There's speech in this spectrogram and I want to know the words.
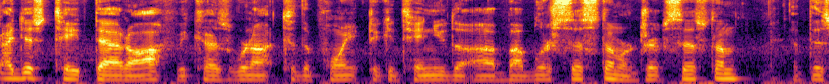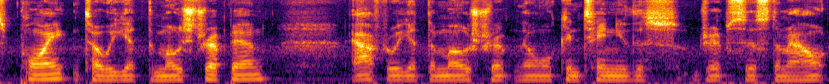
I. Just taped that off because we're not to the point to continue the uh, bubbler system or drip system at this point until we get the mow strip in. After we get the mow strip then we'll continue this drip system out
